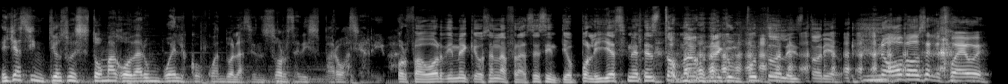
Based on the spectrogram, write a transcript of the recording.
Ella sintió su estómago dar un vuelco cuando el ascensor se disparó hacia arriba. Por favor, dime que usan la frase sintió polillas en el estómago en algún punto de la historia. No, no se les fue, güey.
